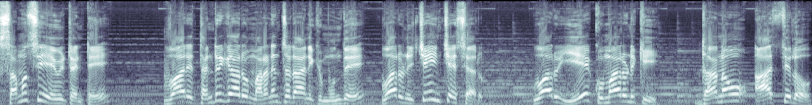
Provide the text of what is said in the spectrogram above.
సమస్య ఏమిటంటే వారి తండ్రి గారు మరణించడానికి ముందే వారు నిశ్చయించేశారు వారు ఏ కుమారునికి ధనం ఆస్తిలో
